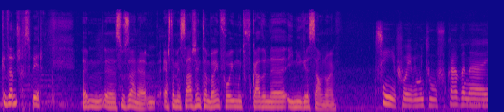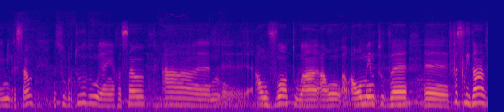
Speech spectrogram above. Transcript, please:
que vamos receber. Uh, Susana, esta mensagem também foi muito focada na imigração, não é? Sim, foi muito focada na imigração, sobretudo em relação a, eh, ao voto, ao, ao, aumento da uh, facilidade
